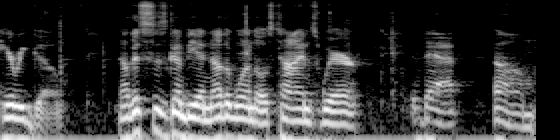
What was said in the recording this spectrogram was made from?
Here we go. Now this is going to be another one of those times where that um,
